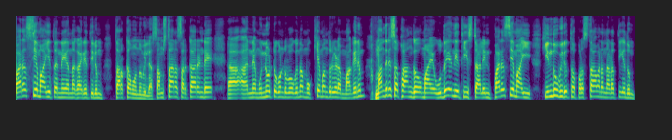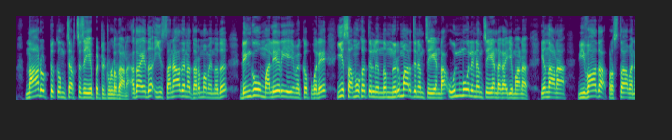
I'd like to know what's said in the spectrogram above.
പരസ്യമായി തന്നെ എന്ന കാര്യത്തിലും തർക്കമൊന്നുമില്ല. സംസ്ഥാന സർക്കാരിന്റെ എന്നെ മുന്നോട്ട് കൊണ്ടുപോകുന്ന മുഖ്യമന്ത്രിയുടെ മകനും മന്ത്രിസഭാംഗവുമായ ഉദയനിധി സ്റ്റാലിൻ പരസ്യമായി ഹിന്ദു വിരുദ്ധ പ്രസ്താവന നടത്തിയതും നാടൊട്ടുക്കും ചർച്ച ചെയ്യപ്പെട്ടിട്ടുള്ളതാണ്. അതായത് ഈ സനാതന ധർമ്മം എന്നത് ഡെങ്കുവും മലേറിയയും ഒക്കെ പോലെ ഈ സമൂഹത്തിൽ നിന്നും നിർമ്മാർജനം ചെയ്യേണ്ട ഉന്മൂലനം ചെയ്യേണ്ട കാര്യമാണ് എന്നാണ് വിവാദ പ്രസ്താവന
